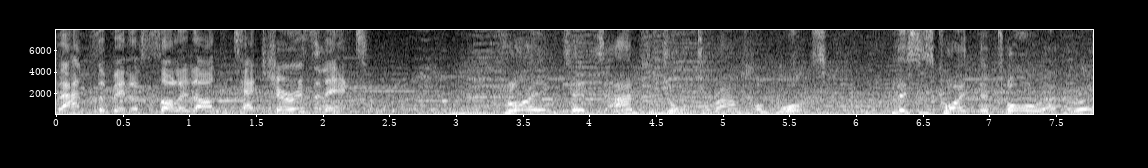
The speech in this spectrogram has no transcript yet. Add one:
That's a bit of solid architecture, isn't it? Flying tips and a jaunt around Hogwarts. This is quite the tour, Everett.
